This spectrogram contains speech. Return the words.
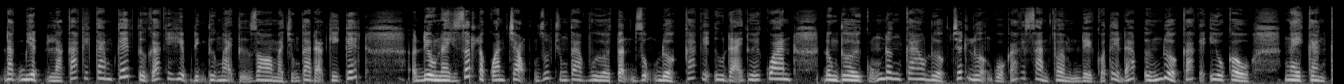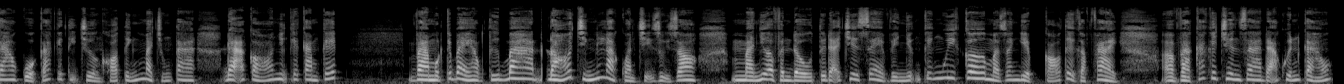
đặc biệt là các cái cam kết từ các cái hiệp định thương mại tự do mà chúng ta đã ký kết. Uh, điều này rất là quan trọng giúp chúng ta vừa tận dụng được các cái ưu đãi thuế quan, đồng thời cũng nâng cao được chất lượng của các cái sản phẩm để có thể đáp ứng được các cái yêu cầu ngày càng cao của các cái thị trường khó tính mà chúng ta đã có những cái cam kết. Và một cái bài học thứ ba đó chính là quản trị rủi ro. Mà như ở phần đầu tôi đã chia sẻ về những cái nguy cơ mà doanh nghiệp có thể gặp phải ờ, và các cái chuyên gia đã khuyến cáo,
